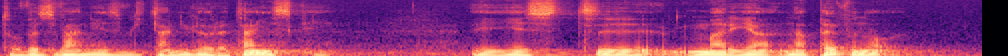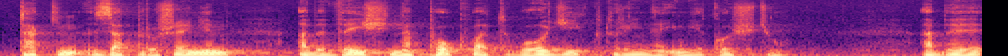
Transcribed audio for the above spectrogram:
to wezwanie w litanii loretańskiej. Jest y, Maryja na pewno takim zaproszeniem, aby wejść na pokład łodzi, której na imię Kościół. Aby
